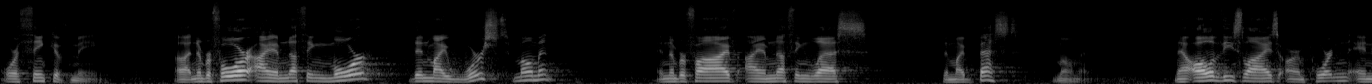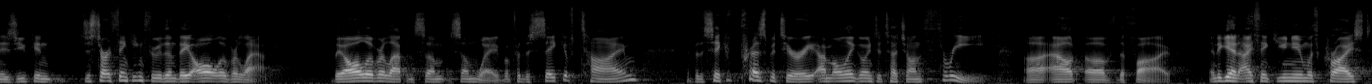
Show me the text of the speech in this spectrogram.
or think of me. Uh, number four, I am nothing more than my worst moment. And number five, I am nothing less than my best moment. Now, all of these lies are important, and as you can just start thinking through them, they all overlap. They all overlap in some, some way. But for the sake of time and for the sake of presbytery, I'm only going to touch on three uh, out of the five. And again, I think union with Christ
